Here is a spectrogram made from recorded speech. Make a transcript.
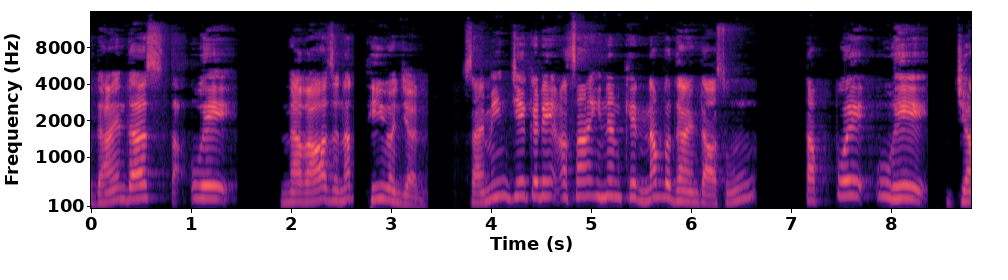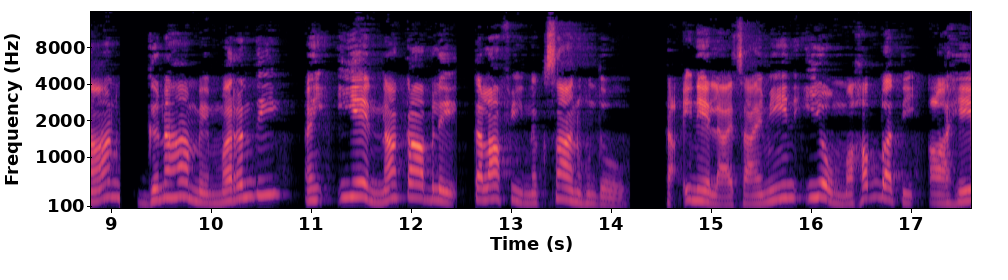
ॿुधाईंदसि त उहे नाराज़ न थी वञनि साइमीन जेकॾहिं असां इन्हनि खे न ॿुधाईंदासूं त पोएं उहे जान गनाह में मरंदी ऐं इहे नाक़ाबिले तलाफ़ी नुक़सानु हूंदो त इन लाइ साइमिन इहो मोहबत ई आहे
